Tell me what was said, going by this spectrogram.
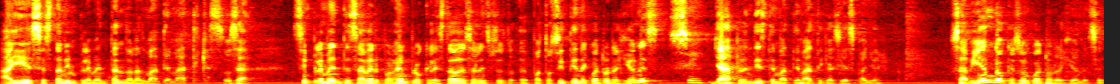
ahí se están implementando las matemáticas. O sea, simplemente saber, por ejemplo, que el estado de San Luis Potosí tiene cuatro regiones, ya aprendiste matemáticas y español, sabiendo que son cuatro regiones. ¿eh?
